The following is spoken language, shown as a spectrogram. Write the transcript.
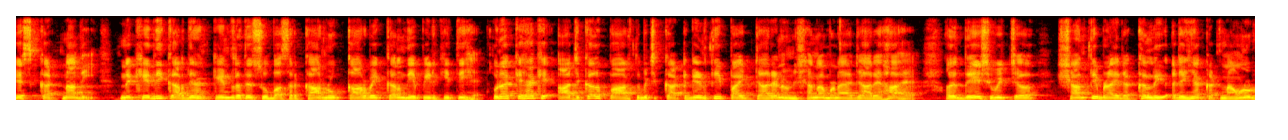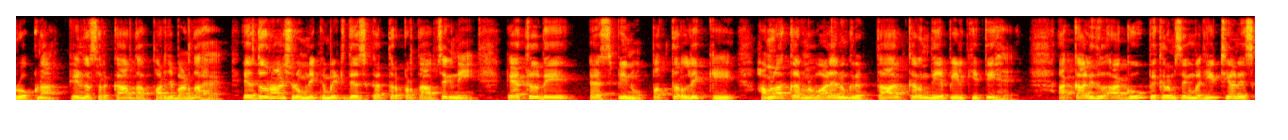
ਇਸ ਘਟਨਾ ਦੀ ਨਿਖੇਧੀ ਕਰਦਿਆਂ ਕੇਂਦਰ ਅਤੇ ਸੂਬਾ ਸਰਕਾਰ ਨੂੰ ਕਾਰਵਾਈ ਕਰਨ ਦੀ ਅਪੀਲ ਕੀਤੀ ਹੈ। ਉਹਨਾਂ ਕਿਹਾ ਕਿ ਅੱਜਕੱਲ ਭਾਰਤ ਵਿੱਚ ਘੱਟ ਗਿਣਤੀ ਭਾਈਚਾਰਿਆਂ ਨੂੰ ਨਿਸ਼ਾਨਾ ਬਣਾਇਆ ਜਾ ਰਿਹਾ ਹੈ ਅਤੇ ਦੇਸ਼ ਵਿੱਚ ਸ਼ਾਂਤੀ ਬਣਾਈ ਰੱਖਣ ਲਈ ਅਜਿਹੀਆਂ ਘਟਨਾਵਾਂ ਨੂੰ ਰੋਕਣਾ ਕੇਂਦਰ ਸਰਕਾਰ ਦਾ ਫਰਜ਼ ਬਣਦਾ ਹੈ। ਇਸ ਦੌਰਾਨ ਸ਼੍ਰੋਮਣੀ ਕਮੇਟੀ ਦੇ ਸਕੱਤਰ ਪ੍ਰਤਾਪ ਸਿੰਘ ਨੇ ਕੈਥਲ ਦੇ ਐਸਪੀ ਨੂੰ ਪੱਤਰ ਲਿਖ ਕੇ ਹਮਲਾ ਕਰਨ ਵਾਲਿਆਂ ਨੂੰ ਗ੍ਰਿਫਤਾਰ ਕਰਨ ਦੀ ਅਪੀਲ ਕੀਤੀ ਹੈ। ਅਕਾਲੀ ਦਲ ਆਗੂ ਵਿਕਰਮ ਸਿੰਘ ਮਜੀਠੀਆ ਨੇ ਇਸ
